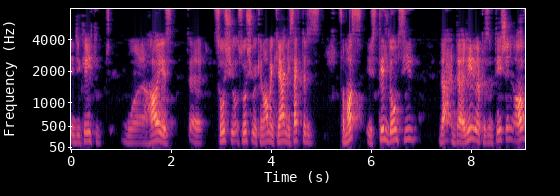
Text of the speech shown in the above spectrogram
educated و highest uh, socio socio economic يعني sectors في مصر you still don't see the, the real representation of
